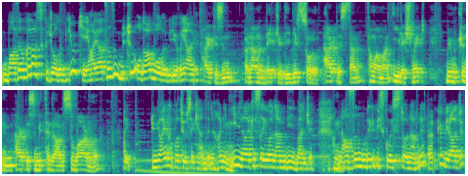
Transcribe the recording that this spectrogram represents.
Bazen o kadar sıkıcı olabiliyor ki hayatınızın bütün odağı bu olabiliyor. Yani Herkesin önemli beklediği bir soru. Herpesten tamamen iyileşmek mümkün mü? Herpesin bir tedavisi var mı? dünyayı kapatıyorsa kendini. Hani illaki sayı önemli değil bence. Hani hastanın buradaki psikolojisi de önemli. Çünkü birazcık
